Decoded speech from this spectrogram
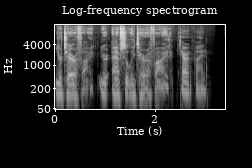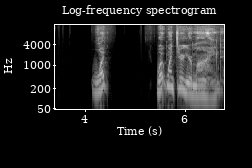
you're terrified. You're absolutely terrified. Terrified. What what went through your mind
